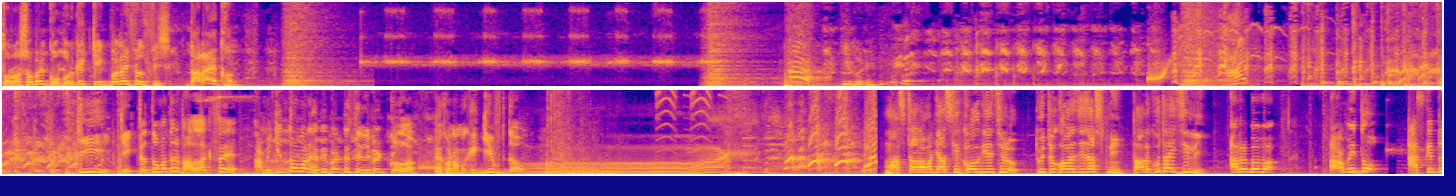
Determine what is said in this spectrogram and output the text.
তোরা সবাই গোবরকে কেক বানাই ফেলছিস। দাঁড়া এখন। কি কেকটা তোমাদের ভালো লাগছে। আমি কিন্তু আমার হ্যাপি বার্থডে সেলিব্রেট করলাম। এখন আমাকে গিফট দাও। মাস্টার আমাকে আজকে কল দিয়েছিল। তুই তো কলেজে যাসনি। তাহলে কোথায় ছিলি? আরে বাবা আমি তো আজকে তো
